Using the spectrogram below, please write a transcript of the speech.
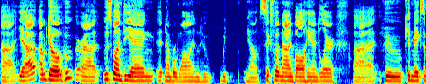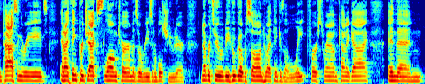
uh, yeah, I, I, would go who, uh, Ousmane Dieng at number one, who we you know, six foot nine ball handler uh, who can make some passing reads and I think projects long term as a reasonable shooter. Number two would be Hugo Besson, who I think is a late first round kind of guy. And then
